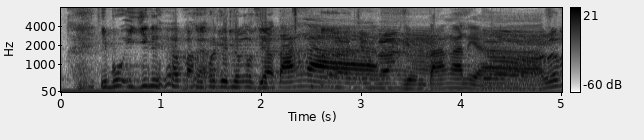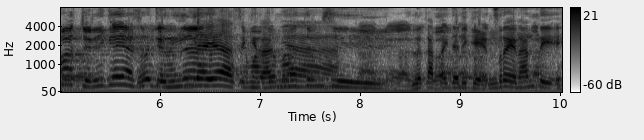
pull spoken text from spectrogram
Ibu izin ya Pak pergi dulu kerja. tangan, cium tangan ya. Wah, lu mah curiga ya Lu curiga ya sekiranya. Macam sih. Lu kata jadi genre nanti.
